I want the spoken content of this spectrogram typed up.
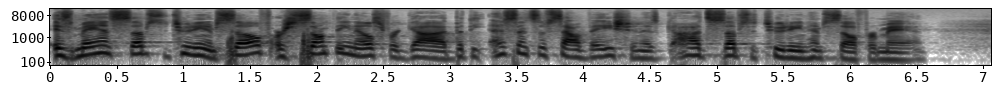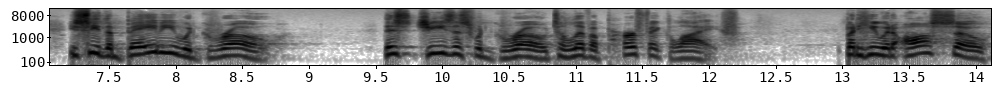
is man substituting himself or something else for God, but the essence of salvation is God substituting himself for man. You see, the baby would grow. This Jesus would grow to live a perfect life, but he would also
